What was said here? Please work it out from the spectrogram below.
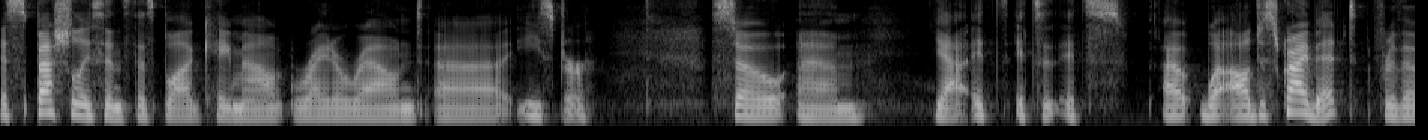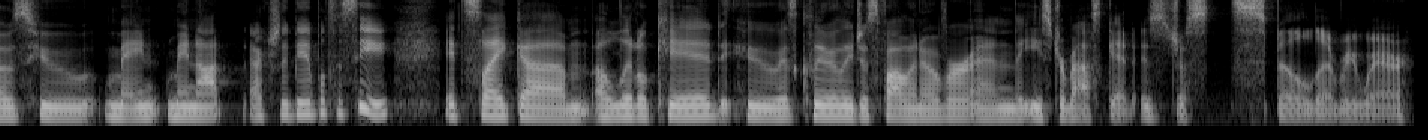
especially since this blog came out right around uh, Easter. So um, yeah, it's it's it's uh, well, I'll describe it for those who may may not actually be able to see. It's like um, a little kid who has clearly just fallen over, and the Easter basket is just spilled everywhere.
